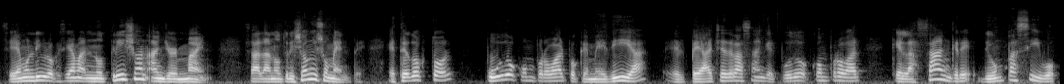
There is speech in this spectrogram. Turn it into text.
se llama un libro que se llama Nutrition and Your Mind, o sea, la nutrición y su mente. Este doctor pudo comprobar, porque medía el pH de la sangre, pudo comprobar que la sangre de un pasivo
